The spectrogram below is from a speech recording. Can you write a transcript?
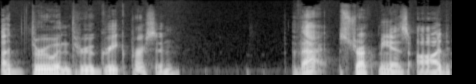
a through and through Greek person. That struck me as odd.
